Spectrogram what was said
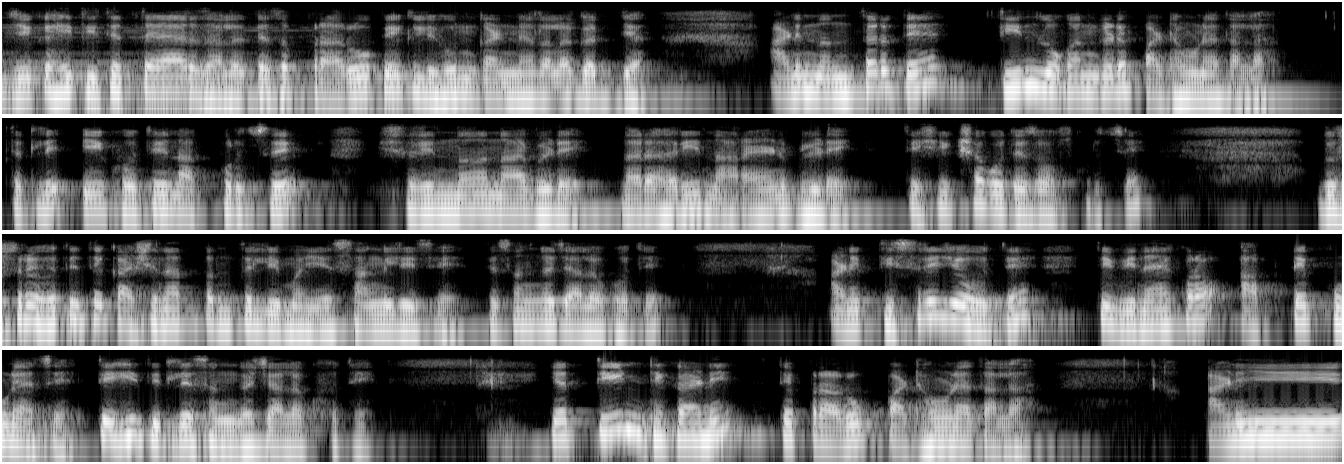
जे काही तिथे तयार झालं त्याचं प्रारूप एक लिहून काढण्यात आला गद्य. आणि नंतर ते तीन लोकांकडे पाठवण्यात आला. त्यातले एक होते नागपूरचे श्री न ना भिडे नरहरी नारायण भिडे ते शिक्षक होते संस्कृतचे. दुसरे होते ते काशीनाथ पंत लिमये सांगलीचे ते संघचालक होते. आणि तिसरे जे होते ते विनायकराव आपटे पुण्याचे तेही तिथले संघचालक होते. या तीन ठिकाणी ते प्रारूप पाठवण्यात आला. आणि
